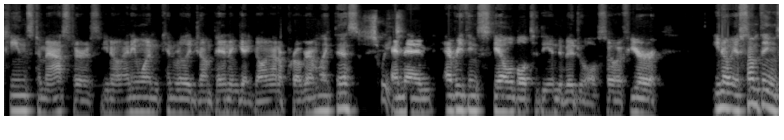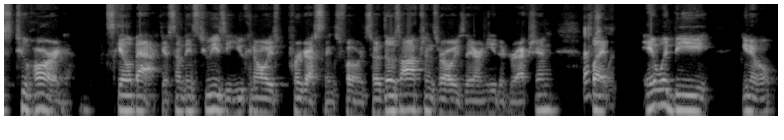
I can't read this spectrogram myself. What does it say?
teens to masters. You know, anyone can really jump in and get going on a program like this. Sweet. And then everything's scalable to the individual. So if you're, you know, if something's too hard, scale it back. If something's too easy, you can always progress things forward. So those options are always there in either direction. Excellent. But it would be, you know,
